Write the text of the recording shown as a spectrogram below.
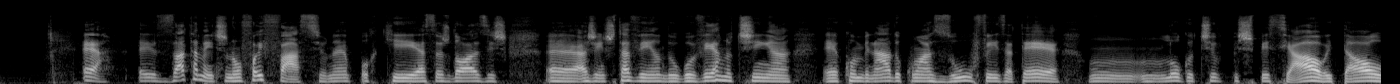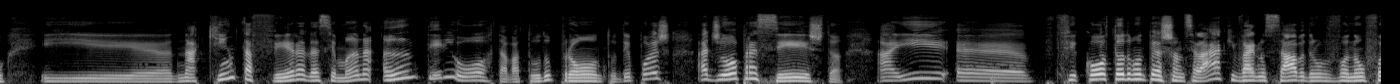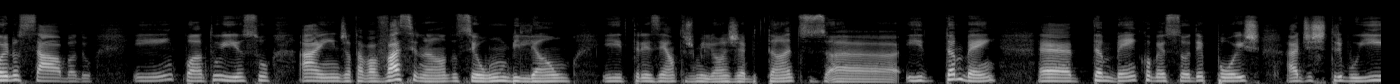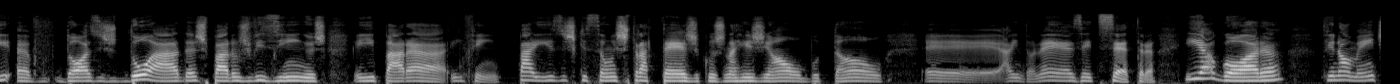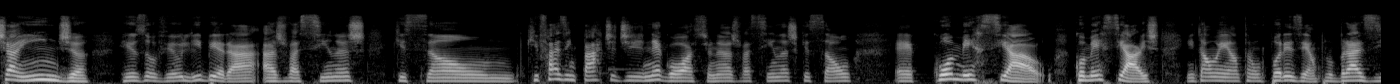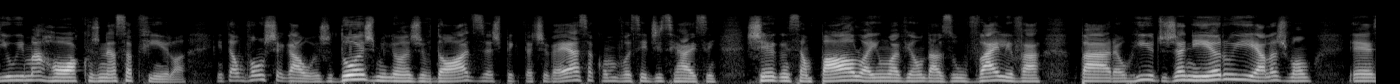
É, Exatamente, não foi fácil, né? Porque essas doses é, a gente está vendo. O governo tinha é, combinado com a Azul, fez até um, um, logotipo especial e tal. E na quinta-feira da semana anterior estava tudo pronto. Depois adiou para sexta. Aí é, ficou todo mundo pensando: será que vai no sábado? Não foi no sábado. E enquanto isso, a Índia estava vacinando seu 1 bilhão e 300 milhões de habitantes uh, e também, uh, também começou depois a distribuir uh, doses doadas para os vizinhos e para, enfim, países que são estratégicos na região, Butão, eh, a Indonésia, etc. E agora finalmente a Índia resolveu liberar as vacinas que são que fazem parte de negócio, né? As vacinas que são é, comercial, comerciais. Então entram, por exemplo, Brasil e Marrocos nessa fila. Então vão chegar hoje 2 milhões de doses, a expectativa é essa, como você disse, Heisen, chega em São Paulo, aí um avião da Azul vai levar para o Rio de Janeiro e elas vão é,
